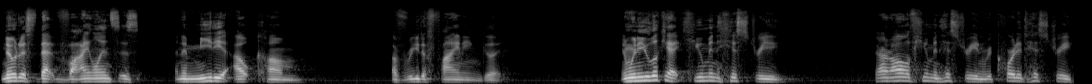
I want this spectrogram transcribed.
Notice that violence is an immediate outcome of redefining good. And when you look at human history, throughout all of human history and recorded history,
